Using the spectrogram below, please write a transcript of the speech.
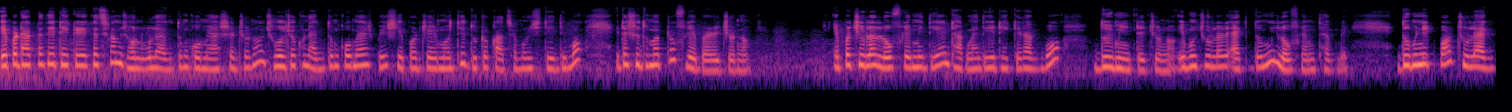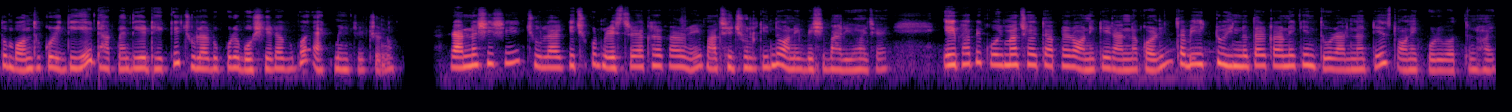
এরপর ঢাকনা দিয়ে ঢেকে রেখেছিলাম, ঝোলগুলো একদম কমে আসার জন্য। ঝোল যখন একদম কমে আসবে সে পর্যায়ের মধ্যে দুটো কাঁচামরিচ দিয়ে দিব। এটা শুধুমাত্র ফ্লেভারের জন্য। এরপর চুলা লো ফ্লেমে দিয়ে ঢাকনা দিয়ে ঢেকে রাখব দুই মিনিটের জন্য এবং চুলার একদমই লো ফ্লেম থাকবে। দু মিনিট পর চুলা একদম বন্ধ করে দিয়ে ঢাকনা দিয়ে ঢেকে চুলার উপরে বসিয়ে রাখব এক মিনিটের জন্য। রান্না শেষে চুলার কিছুক্ষণ রেস্টে রাখার কারণে মাছের ঝোল কিন্তু অনেক বেশি ভারী হয়ে যায়। এইভাবে কই মাছ হয়তো আপনারা অনেকেই রান্না করেন, তবে একটু ভিন্নতার কারণে কিন্তু রান্নার টেস্ট অনেক পরিবর্তন হয়।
